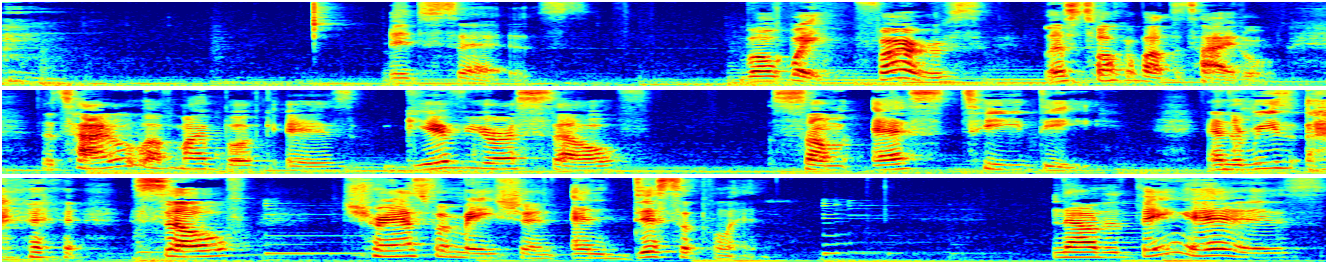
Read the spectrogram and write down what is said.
it says well, wait, first, let's talk about the title. The title of my book is Give Yourself Some STD. And the reason, self transformation and discipline. Now, the thing is,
